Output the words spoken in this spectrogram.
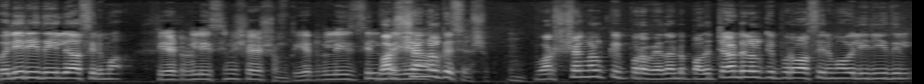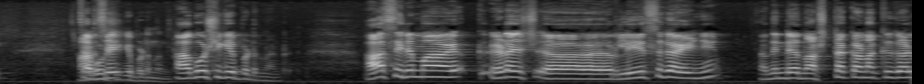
വലിയ രീതിയിൽ ആ സിനിമ തിയേറ്റർ റിലീസിന് ശേഷം തിയേറ്റർ റിലീസിൽ വർഷങ്ങൾക്ക് ശേഷം വർഷങ്ങൾക്ക് ഇപ്പുറം ഏതാണ്ട് പതിറ്റാണ്ടുകൾക്ക് ഇപ്പുറം ആ സിനിമ വലിയ രീതിയിൽ ആഘോഷിക്കപ്പെടുന്നുണ്ട്. ആഘോഷിക്കപ്പെടുന്നുണ്ട്. ആ സിനിമയുടെ റിലീസ് കഴിഞ്ഞ് അതിന്റെ നഷ്ടക്കണക്കുകൾ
